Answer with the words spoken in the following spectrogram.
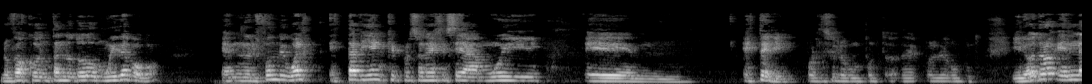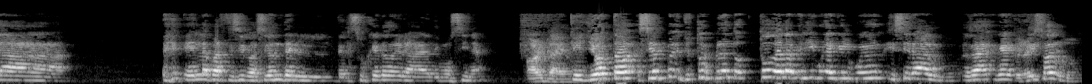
nos va contando todo muy de a poco, en el fondo igual está bien que el personaje sea muy eh, estéril, por decirlo de algún punto, de- por algún punto. Y lo otro es la es la participación del, del sujeto de la limusina, Argyle. que yo estaba siempre, yo estuve esperando toda la película que el weón hiciera algo. O sea, que, Pero hizo algo.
